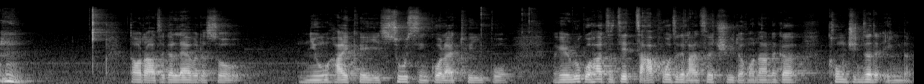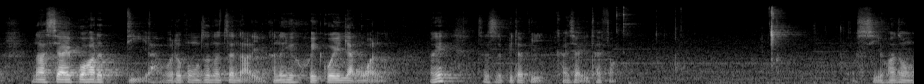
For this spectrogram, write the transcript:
到达这个 level 的时候。牛还可以苏醒过来推一波，OK。如果它直接砸破这个蓝色区域的话，那那个空军真的赢了。那下一波它的底啊，我都不懂真的在哪里，可能又回归两万了。OK，这是比特币，看一下以太坊。喜欢这种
